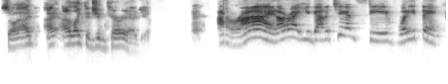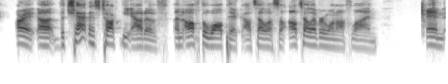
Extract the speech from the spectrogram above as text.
So I, I, I like the Jim Carrey idea. All right. All right. You got a chance, Steve. What do you think? All right. Uh, the chat has talked me out of an off the wall pick. I'll tell us. I'll tell everyone offline, and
